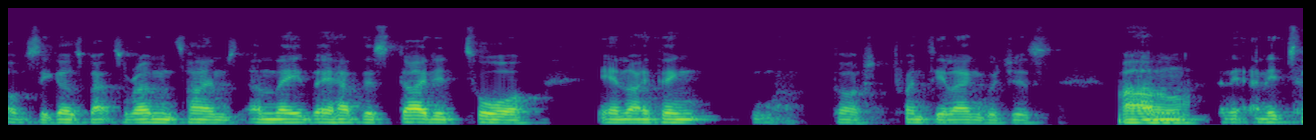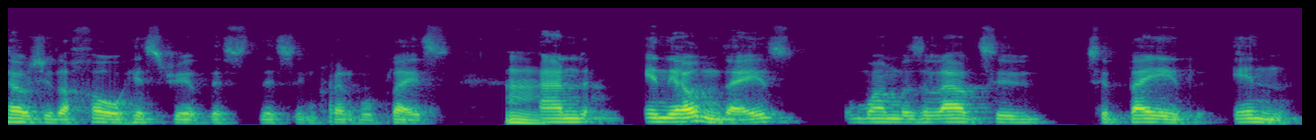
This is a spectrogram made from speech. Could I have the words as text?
obviously goes back to roman times and they they have this guided tour in i think gosh 20 languages um, oh. um, and, it, and, it, tells you the whole history of this this incredible place mm. and in the olden days one was allowed to to bathe in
